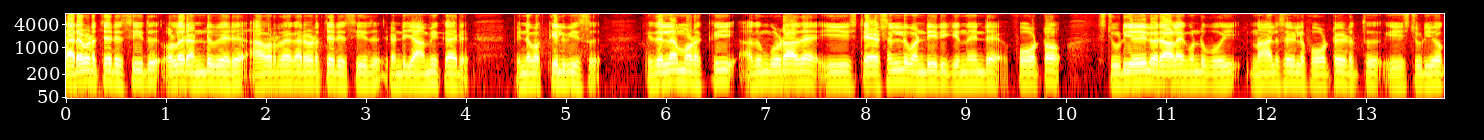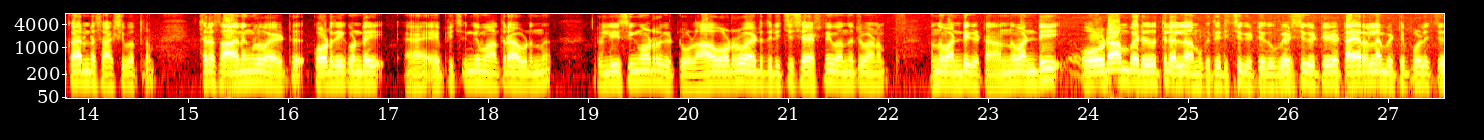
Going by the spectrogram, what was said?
കരവടച്ച രസീത് ഉള്ള രണ്ട് പേര് അവരുടെ കരവടച്ച രസീത് രണ്ട് ജാമ്യക്കാർ പിന്നെ വക്കീൽ ഫീസ് ഇതെല്ലാം മുടക്കി. അതും കൂടാതെ ഈ സ്റ്റേഷനിൽ വണ്ടി ഇരിക്കുന്നതിന്റെ ഫോട്ടോ സ്റ്റുഡിയോയിൽ ഒരാളെ കൊണ്ടുപോയി നാല് സൈഡിലെ ഫോട്ടോ എടുത്ത് ഈ സ്റ്റുഡിയോക്കാരന്റെ സാക്ഷിപത്രം ഇത്ര സാധനങ്ങളുമായിട്ട് കോടതിയിൽ കൊണ്ടുപോയി ഏൽപ്പിച്ചെങ്കിൽ മാത്രമേ അവിടുന്ന് റിലീസിങ് ഓർഡർ കിട്ടുള്ളൂ ആ ഓർഡറുമായിട്ട് തിരിച്ച് സ്റ്റേഷനിൽ വന്നിട്ട് വേണം അന്ന് വണ്ടി കിട്ടാൻ. അന്ന് വണ്ടി ഓടാൻ പരുവത്തിലല്ല നമുക്ക് തിരിച്ച് കിട്ടിയത്. ഉപേക്ഷിച്ച് കിട്ടിയിട്ട് ടയറെല്ലാം വെട്ടിപ്പൊളിച്ച്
